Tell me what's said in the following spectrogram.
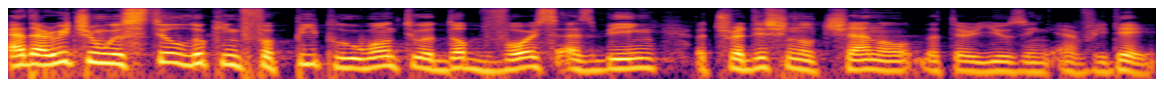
at iReachm, we're still looking for people who want to adopt voice as being a traditional channel that they're using every day.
